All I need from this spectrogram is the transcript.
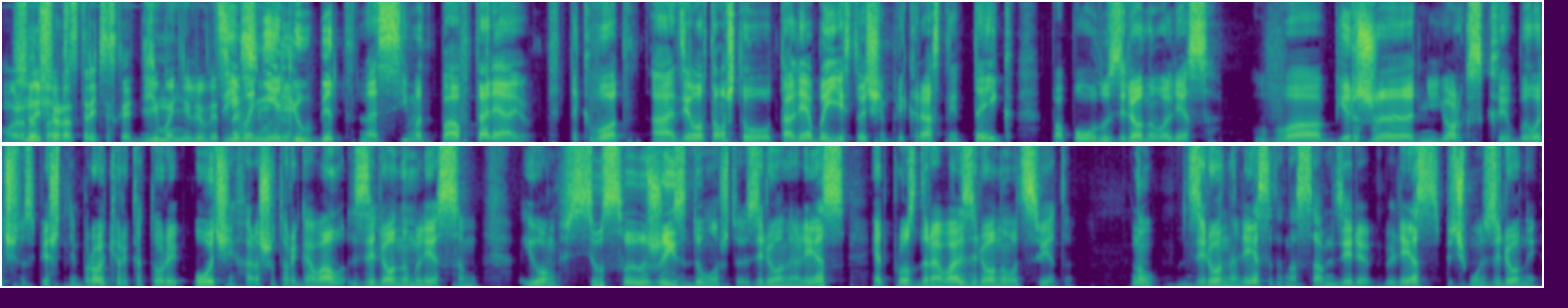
Можно Всё еще так. раз третий сказать. Дима не любит Дима Насима не любит Насима, повторяю. Так вот, а, дело в том, что у Талеба есть очень прекрасный тейк по поводу зеленого леса. В бирже Нью-Йоркской был очень успешный брокер, который очень хорошо торговал зеленым лесом. И он всю свою жизнь думал, что зеленый лес — это просто дрова зеленого цвета. Ну, зеленый лес — это на самом деле лес. Почему зеленый?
